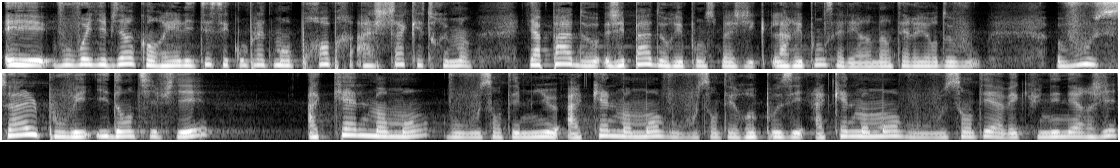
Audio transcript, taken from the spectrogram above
Et vous voyez bien qu'en réalité, c'est complètement propre à chaque être humain. Il n'y a pas de, j'ai pas de réponse magique. La réponse, elle est à l'intérieur de vous. Vous seul pouvez identifier à quel moment vous vous sentez mieux, à quel moment vous vous sentez reposé, à quel moment vous vous sentez avec une énergie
